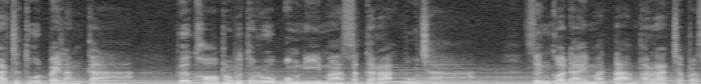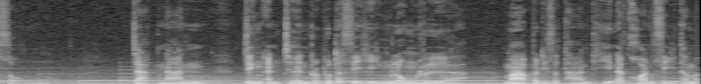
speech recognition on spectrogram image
ราชทูตไปลังกา เพื่อขอพระพุทธรูปองค์นี้มาสักการะบูชา ซึ่งก็ได้มาตามพระราชประสงค์ จากนั้นจึงอัญเชิญพระพุทธสิหิงลงเรือ มาประดิษฐานที่นครศรีธรรม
